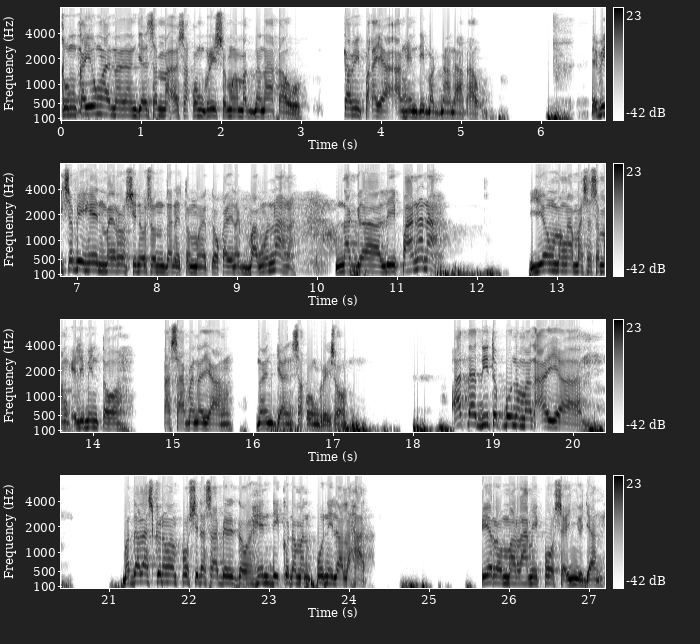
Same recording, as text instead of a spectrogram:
kung kayo nga na nandyan sa, sa kongreso mga magnanakaw, kami pa kaya ang hindi magnanakaw. Ibig sabihin, mayroong sinusundan itong mga ito, kaya nagbangon na, na naglipanan na yung mga masasamang elemento kasama na yang nandyan sa kongreso. At ah, dito po naman ay ah, madalas ko naman po sinasabi rito, hindi ko naman po nila lahat. Pero marami po sa inyo dyan.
